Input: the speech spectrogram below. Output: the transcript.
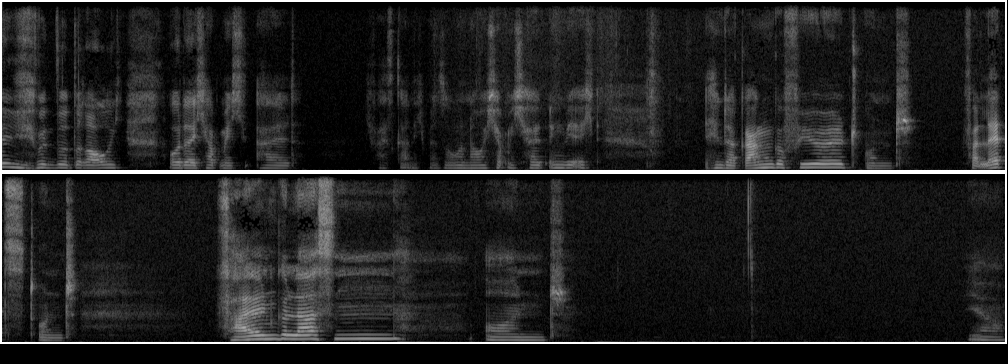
ich bin so traurig. Oder ich habe mich halt, ich weiß gar nicht mehr so genau, ich habe mich halt irgendwie echt hintergangen gefühlt und verletzt und fallen gelassen und ja,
